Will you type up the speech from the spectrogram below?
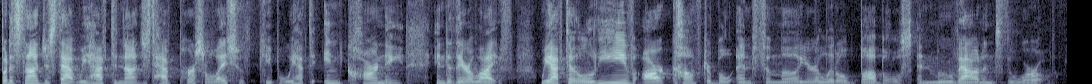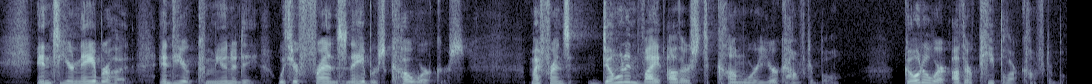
But it's not just that. We have to not just have personal relations with people, we have to incarnate into their life. We have to leave our comfortable and familiar little bubbles and move out into the world, into your neighborhood, into your community, with your friends, neighbors, coworkers. My friends, don't invite others to come where you're comfortable. Go to where other people are comfortable.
